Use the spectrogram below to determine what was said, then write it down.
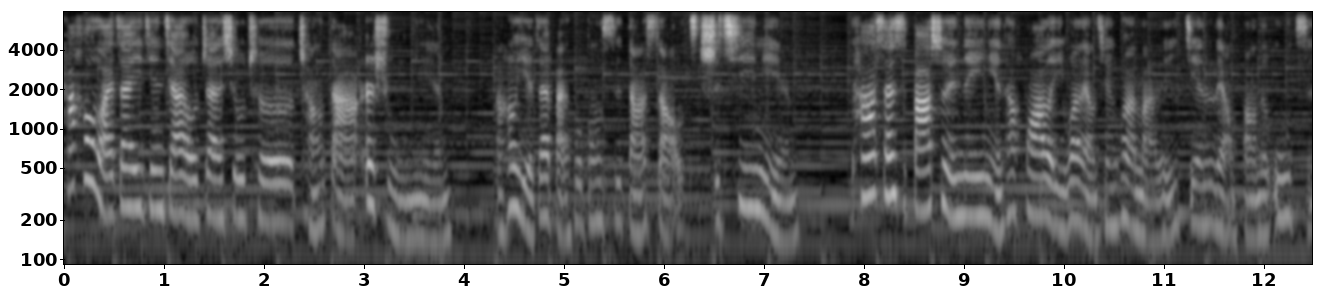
他后来在一间加油站修车长达二十五年，然后也在百货公司打扫十七年。他三十八岁那一年，他花了一万两千块买了一间两房的屋子。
